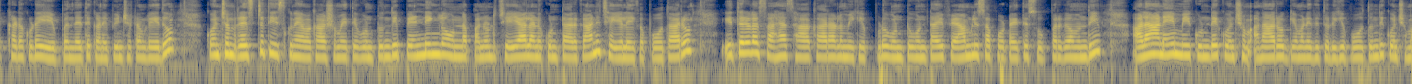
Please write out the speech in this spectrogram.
ఎక్కడ కూడా ఏ ఇబ్బంది అయితే కనిపించడం లేదు. కొంచెం రెస్ట్ తీసుకునే అవకాశం అయితే ఉంటుంది. పెండింగ్లో ఉన్న పనులు చేయాలనుకుంటారు కానీ చేయలేకపోతారు. ఇతరుల సహాయ సహకారాలు మీకు ఎప్పుడు ఉంటూ ఉంటాయి. ఫ్యామిలీ సపోర్ట్ అయితే సూపర్గా ఉంది. అలానే మీకుండే కొంచెం అనారోగ్యం అనేది తొలగి పోతుంది కొంచెం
